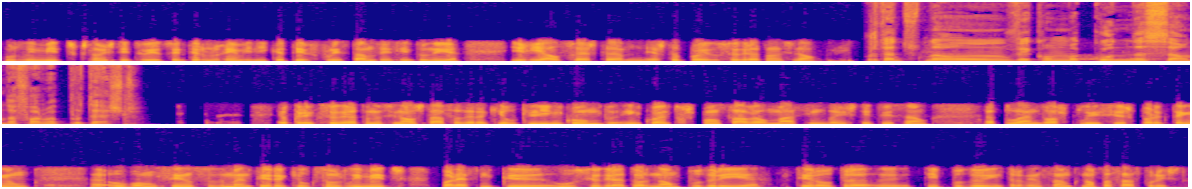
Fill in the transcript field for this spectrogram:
os limites que estão instituídos em termos reivindicativos. Por isso estamos em sintonia e realço esta, este apoio do seu Diretor Nacional. Portanto, não vê como uma condenação da forma de protesto? Eu creio que o Sr. Diretor Nacional está a fazer aquilo que lhe incumbe enquanto responsável máximo da instituição, apelando aos polícias para que tenham uh, o bom senso de manter aquilo que são os limites. Parece-me que o Sr. Diretor não poderia ter outro uh, tipo de intervenção que não passasse por isto.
